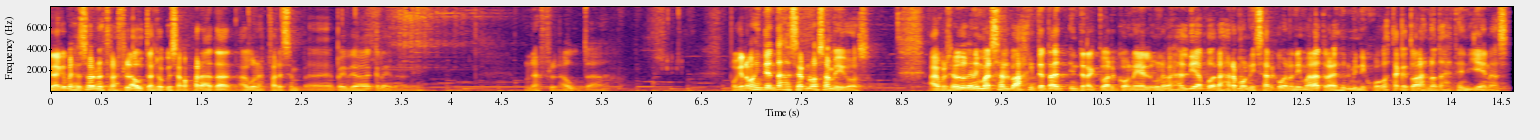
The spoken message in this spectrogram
Me da que pensar sobre nuestras flautas, lo que usamos para tal. Algunas parecen. Eh, Una flauta. ¿Por qué no más intentas hacer nuevos amigos? Aproximate a un animal salvaje intenta interactuar con él. Una vez al día podrás armonizar con el animal a través del minijuego hasta que todas las notas estén llenas.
